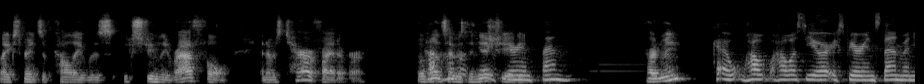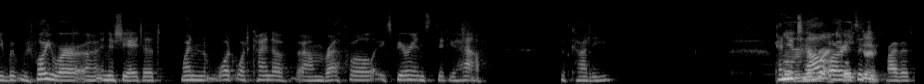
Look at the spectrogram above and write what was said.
my experience of Kali was extremely wrathful and I was terrified of her. But how, once I was, was initiated. then? Pardon me? How, how was your experience then when you before you were uh, initiated when what what kind of um, wrathful experience did you have with Kali can well, you tell or is it private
